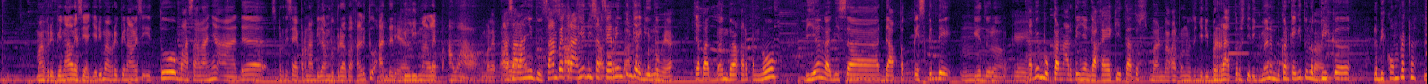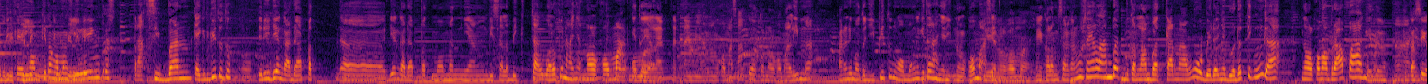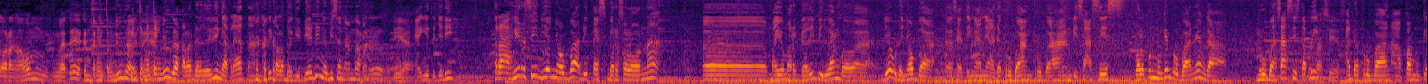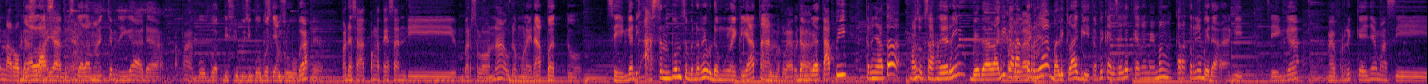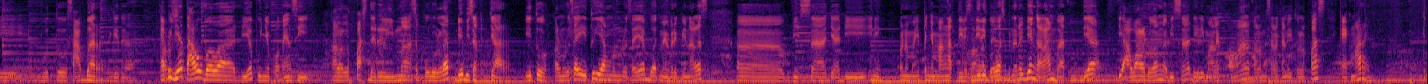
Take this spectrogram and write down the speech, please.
Maverick Vinales ya. Jadi Maverick Vinales itu masalahnya ada seperti saya pernah bilang beberapa kali itu ada Iya. di 5 lap awal. Lima lap awal. Masalahnya itu sampai Saat- terakhir di bahan pun kayak gitu. penuh ya. Cepat bahan bakar penuh, dia nggak bisa dapet pace gede Hmm, gitu loh. oke. Tapi bukan artinya nggak kayak kita terus bahan bakar penuh itu jadi berat terus jadi gimana? Bukan kayak gitu, lebih ke lebih kompleks lah, lebih, Lebih kayak feeling, ngom- kita ngomong feeling. feeling, terus traksi ban kayak gitu-gitu tuh. Oke. Jadi dia nggak dapet eh, dia nggak dapat momen yang bisa lebih kecil walaupun hanya 0, 0, gitu ya lap time nya 0,1 atau 0,5 karena di MotoGP tuh ngomongnya kita hanya di 0, sih. Iya 0, koma. Eh kalau misalkan, oh saya lambat, bukan lambat karena, wow bedanya 2 detik, enggak, 0, berapa gitu. Nah, Kita sih orang awam ngeliatnya kenceng-kenceng juga gitu ya. kenceng-kenceng juga kalau dari ini nggak kelihatan tapi kalau bagi dia dia nggak bisa nambah padahal Iya. kayak gitu jadi terakhir sih dia nyoba di tes Barcelona eh Mayo Margali bilang bahwa dia udah nyoba eh, settingannya. Ada perubahan-perubahan di sasis. Walaupun mungkin perubahannya nggak merubah sasis tapi sasis. ada perubahan apa mungkin naruh balas atau ya. segala macam sehingga ada apa bobot distribusi bobot yang Distribusi berubah. bobotnya. pada saat pengetesan di Barcelona udah mulai dapet tuh. Sehingga di Asen pun sebenarnya udah mulai kelihatan. Udah kelihatan. udah mulai tapi ternyata masuk Sahlering beda lagi Balik karakternya balik lagi. Tapi kalau saya lihat karena memang karakternya beda lagi sehingga Maverick kayaknya masih butuh sabar gitu ya. Tapi Harus dia tahu bahwa dia punya potensi. Kalau lepas dari 5 10 lap dia bisa kejar. Itu. Kalau menurut saya itu yang menurut saya buat Maverick Vinales eh, bisa jadi ini apa namanya penyemangat diri sendiri bahwa sebenarnya dia nggak lambat. Dia di awal doang nggak bisa di 5 lap awal kalau misalkan itu lepas kayak kemarin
